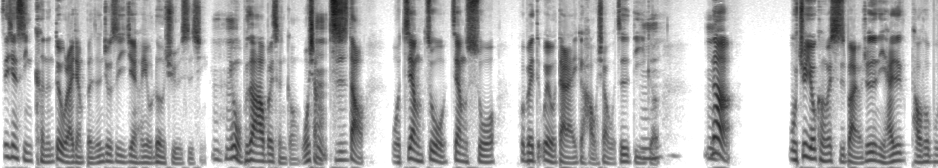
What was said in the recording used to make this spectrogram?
这件事情，可能对我来讲本身就是一件很有乐趣的事情，因为我不知道它会不会成功。我想嗯知道我这样做、这样说会不会为我带来一个好效果，这是第一个。嗯那我觉得有可能会失败哦，就是你还是逃脱不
